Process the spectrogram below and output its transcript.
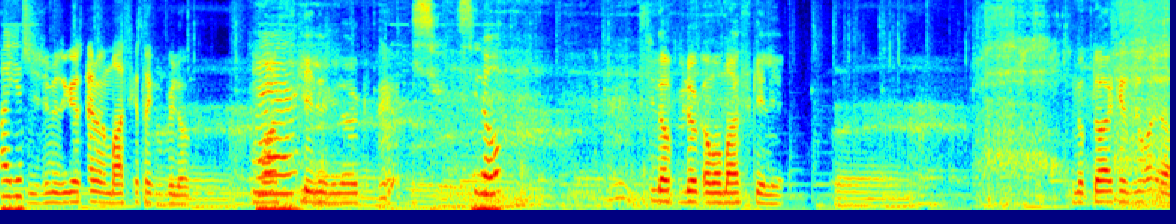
Hayır. Yüzümüzü gösterme maske takıp vlog. Maskeli vlog. Sinop. Sinop vlog ama maskeli. Sinop'ta herkes var ya.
